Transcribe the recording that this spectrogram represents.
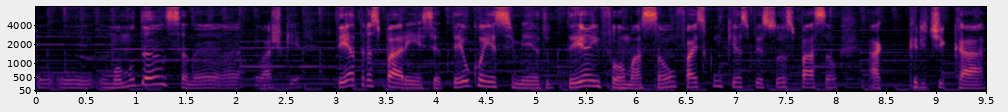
um, um, uma mudança, né? Eu acho que ter a transparência, ter o conhecimento, ter a informação faz com que as pessoas passam a criticar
